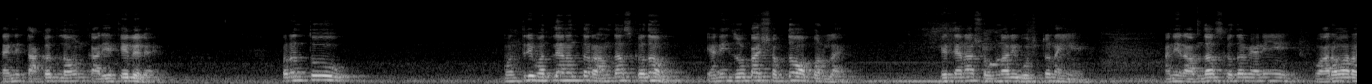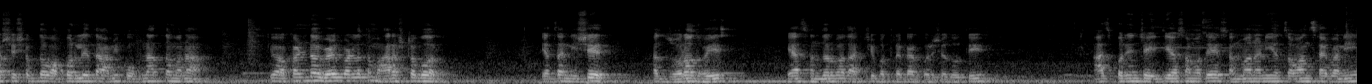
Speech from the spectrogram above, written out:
त्यांनी ताकद लावून कार्य केलेलं आहे. परंतु मंत्री म्हटल्यानंतर रामदास कदम यांनी जो काय शब्द वापरला आहे हे त्यांना शोभणारी गोष्ट नाही आहे आणि रामदास कदम यांनी वारंवार असे शब्द वापरले तर आम्ही कोकणातनं म्हणा किंवा अखंड वेळ पडला तर महाराष्ट्रभर याचा निषेध हा जोरात होईल. या संदर्भात आजची पत्रकार परिषद होती. आजपर्यंतच्या इतिहासामध्ये सन्माननीय चव्हाण साहेबांनी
